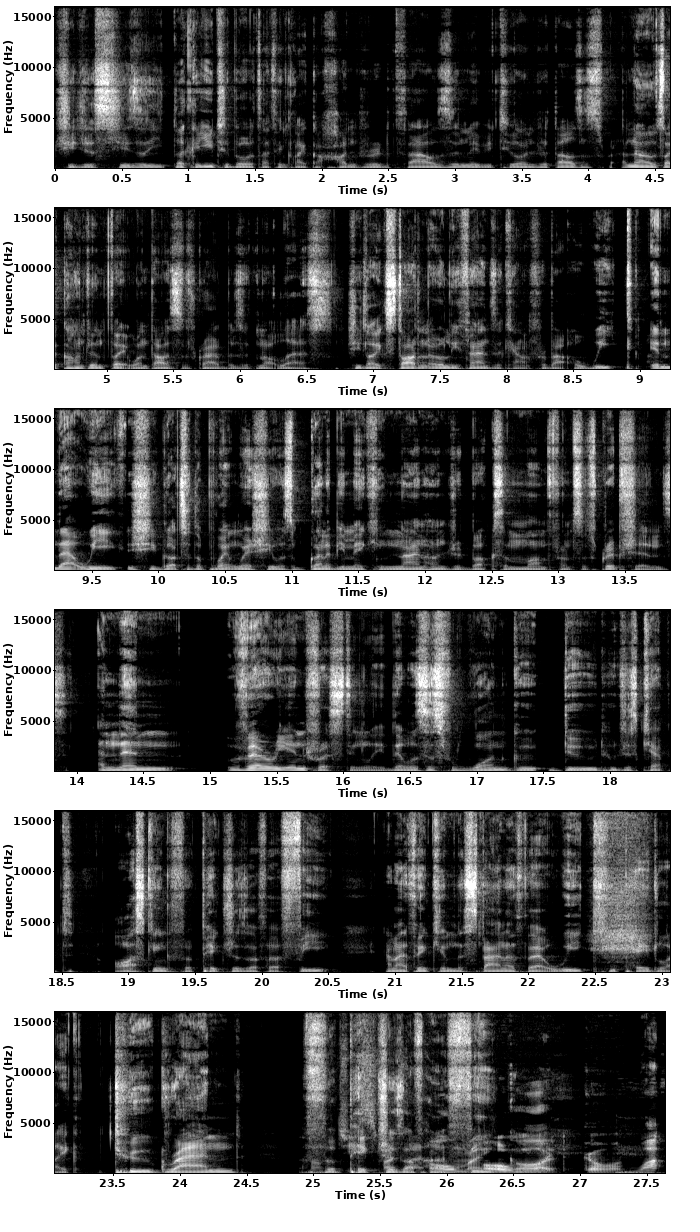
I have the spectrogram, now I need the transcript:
she just she's a, like a YouTuber with I think like a hundred thousand maybe two hundred thousand no it's like one hundred thirty one thousand subscribers if not less. She like started an OnlyFans account for about a week. In that week, she got to the point where she was gonna be making nine hundred bucks a month from subscriptions, and then very interestingly, there was this one go- dude who just kept asking for pictures of her feet, and I think in the span of that week, he paid like two grand for Jesus, pictures of her Oh my feet. Oh God. my god. What?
